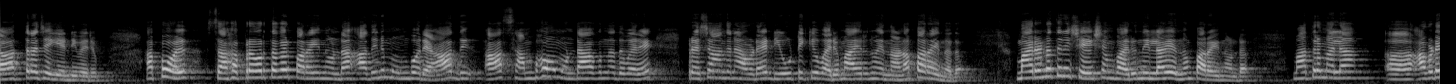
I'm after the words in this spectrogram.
യാത്ര ചെയ്യേണ്ടി വരും. അപ്പോൾ സഹപ്രവർത്തകർ പറയുന്നുണ്ട് അതിനു മുമ്പ് വരെ ആ ആ സംഭവം ഉണ്ടാകുന്നത് വരെ പ്രശാന്തൻ അവിടെ ഡ്യൂട്ടിക്ക് വരുമായിരുന്നു എന്നാണ് പറയുന്നത്. മരണത്തിന് ശേഷം വരുന്നില്ല എന്നും പറയുന്നുണ്ട്. മാത്രമല്ല അവിടെ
